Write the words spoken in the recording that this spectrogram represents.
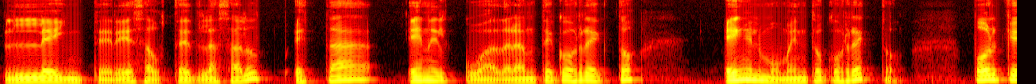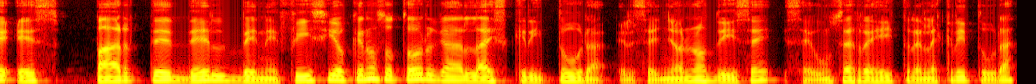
¿Le interesa a usted la salud? Está en el cuadrante correcto, en el momento correcto, porque es parte del beneficio que nos otorga la escritura. El Señor nos dice, según se registra en la escritura,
